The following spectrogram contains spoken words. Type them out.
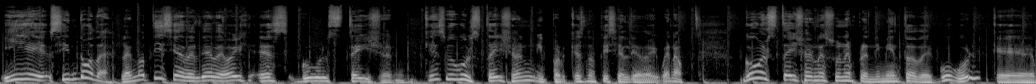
Y eh, sin duda, la noticia del día de hoy es Google Station. ¿Qué es Google Station y por qué es noticia el día de hoy? Bueno, Google Station es un emprendimiento de Google que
